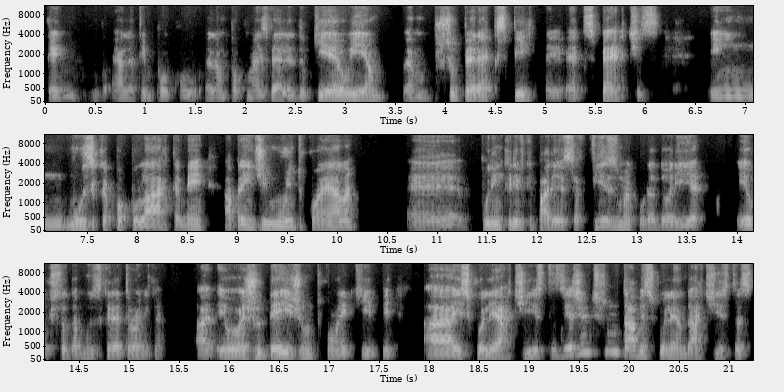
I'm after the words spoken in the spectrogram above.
tem ela tem um pouco ela é um pouco mais velha do que eu e é um, é um super expert em música popular também. Aprendi muito com ela. É, por incrível que pareça fiz uma curadoria eu que sou da música eletrônica eu ajudei junto com a equipe a escolher artistas e a gente não estava escolhendo artistas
